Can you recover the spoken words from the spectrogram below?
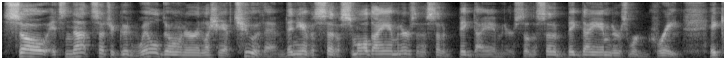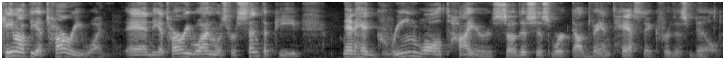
So it's not such a good wheel donor unless you have two of them. Then you have a set of small diameters and a set of big diameters. So the set of big diameters were great. It came out the Atari one, and the Atari one was for Centipede, and had green wall tires. So this just worked out fantastic for this build.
